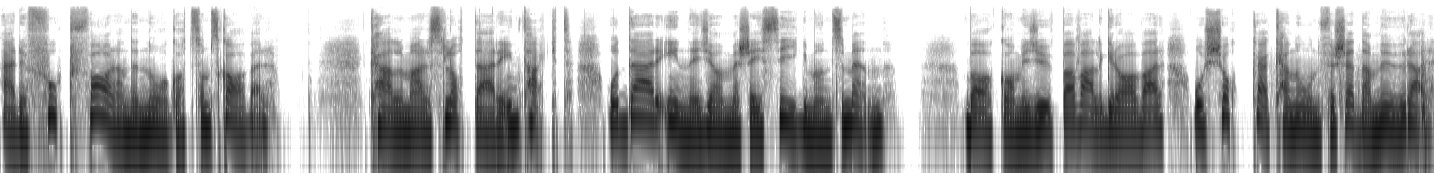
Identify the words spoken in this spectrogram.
är det fortfarande något som skaver. Kalmar slott är intakt och där inne gömmer sig Sigmunds män. Bakom djupa vallgravar och tjocka kanonförsedda murar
